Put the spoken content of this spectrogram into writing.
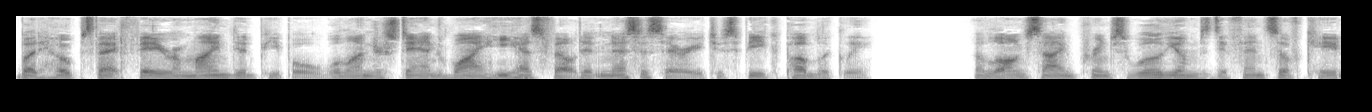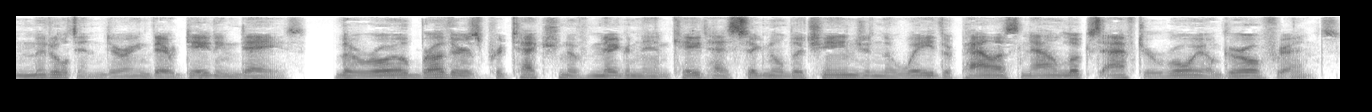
but hopes that fair-minded people will understand why he has felt it necessary to speak publicly. Alongside Prince William's defense of Kate Middleton during their dating days, the royal brothers' protection of Meghan and Kate has signaled a change in the way the palace now looks after royal girlfriends.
